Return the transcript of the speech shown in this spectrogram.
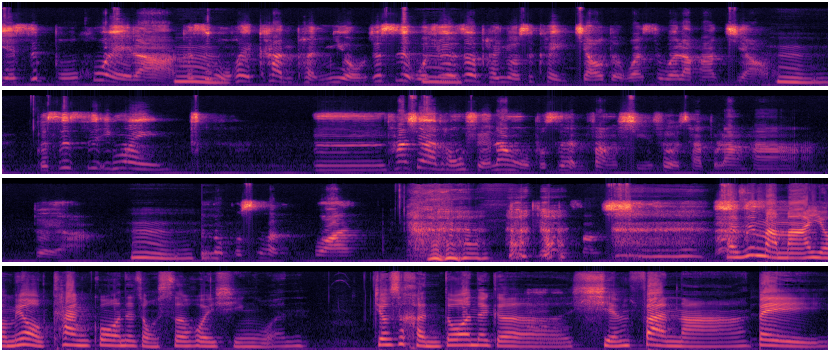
也是不会啦，可是我会看朋友，就是我觉得这个朋友是可以交的，我还是会让他交。嗯，可是是因为，嗯，他现在同学让我不是很放心，所以我才不让他。对啊，嗯，都不是很乖，比较不放心。可是妈妈有没有看过那种社会新闻？就是很多那个嫌犯呐，被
